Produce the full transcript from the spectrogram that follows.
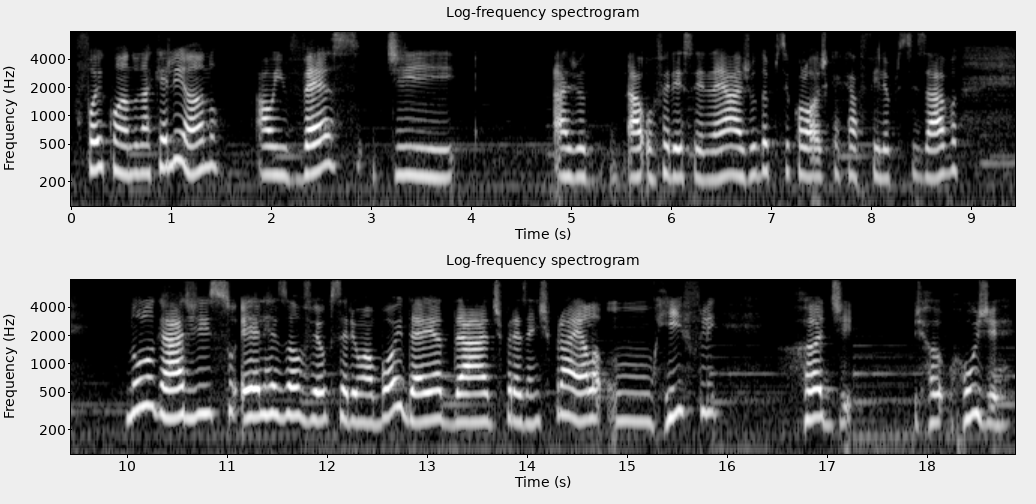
Foi quando, naquele ano, ao invés de oferecer né, a ajuda psicológica que a filha precisava. No lugar disso, ele resolveu que seria uma boa ideia dar de presente para ela um rifle HUD, Ruger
